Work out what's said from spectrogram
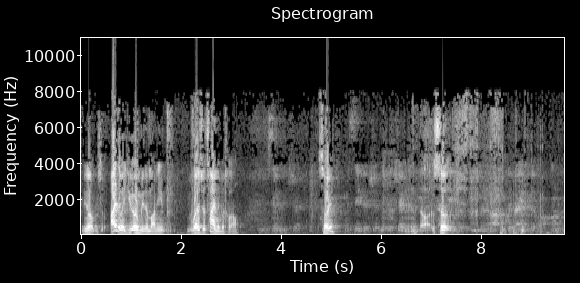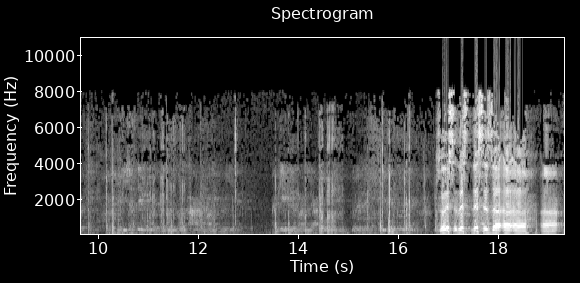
You know, so either way, you owe me the money. Where's your tiny bichlal? Sorry? Uh, so, so this this this is a, a, a,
